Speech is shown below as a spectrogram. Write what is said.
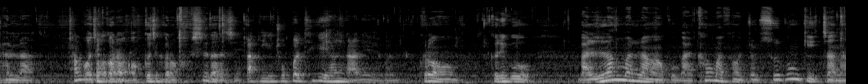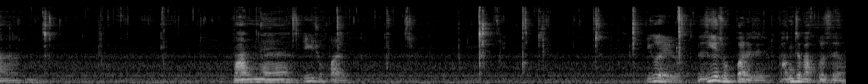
달라. 한국 어제 거랑 거랑 엊그제 거랑 확실히 다르지. 딱 이게 족발 특유의 향이 나네요 이건. 그럼 그리고 말랑말랑하고 말캉말캉한 좀 수분기 있잖아. 맞네. 이게 족발. 이거예요. 이게 족발이지. 방제 바꾸세요.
